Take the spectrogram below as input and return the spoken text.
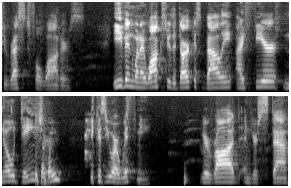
to restful waters. Even when I walk through the darkest valley, I fear no danger because you are with me. Your rod and your staff,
